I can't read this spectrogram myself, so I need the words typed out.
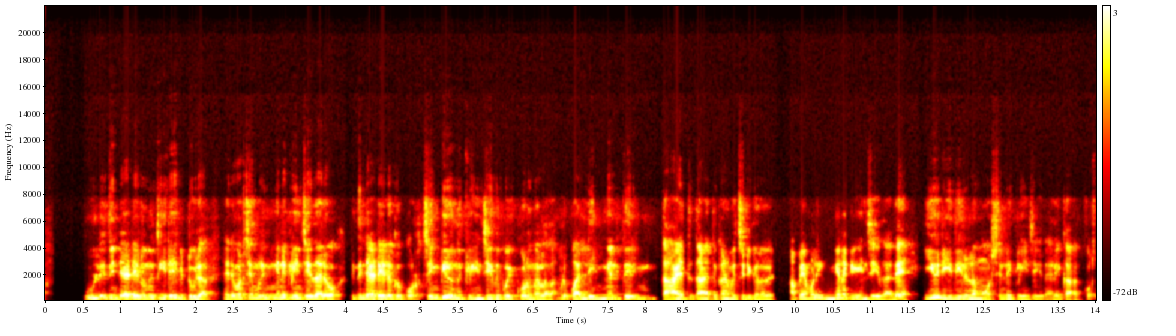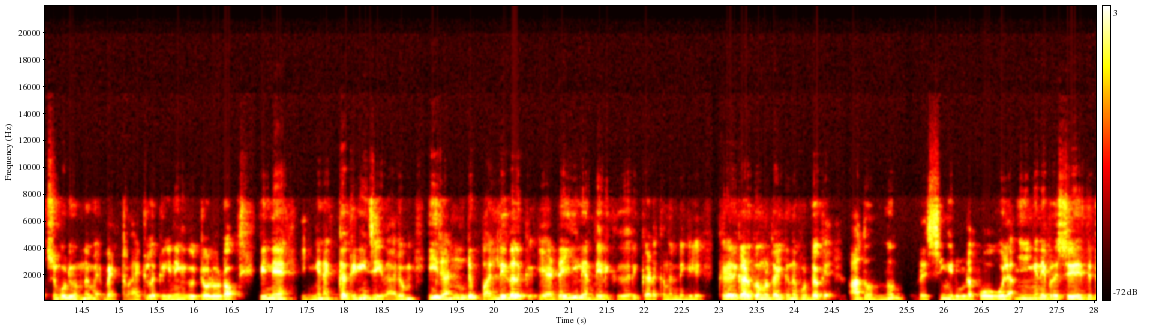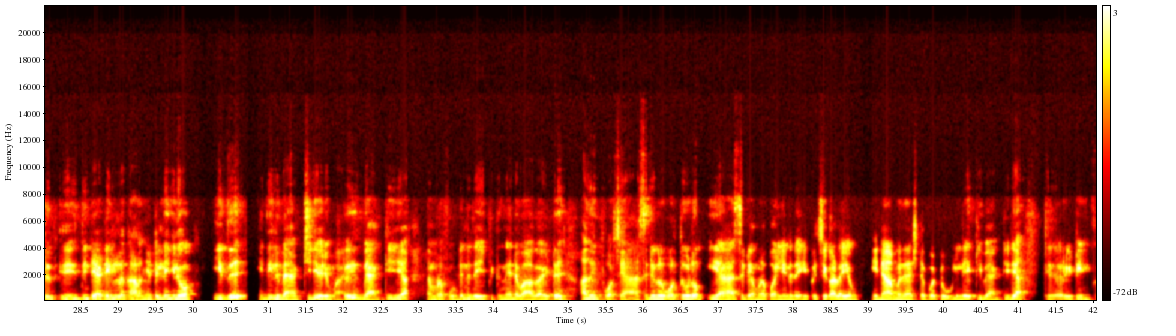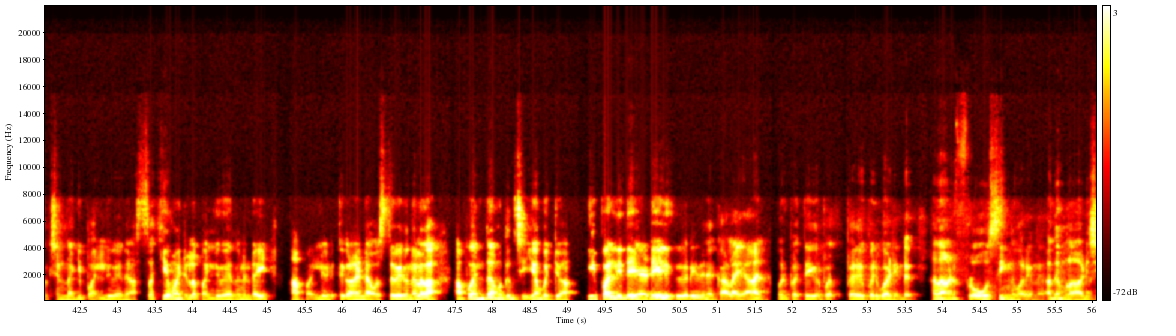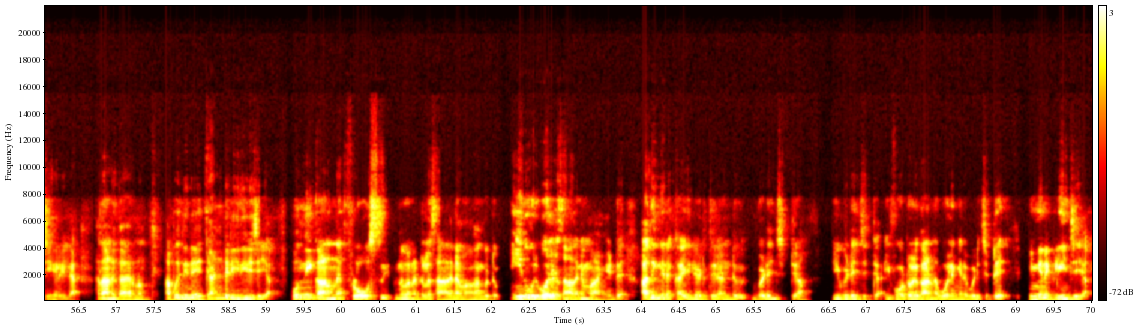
ഉള്ളി ഇതിന്റെ ഇടയിലൊന്നും തീരെ കിട്ടൂല. നേരെ മറിച്ച് നമ്മൾ ഇങ്ങനെ ക്ലീൻ ചെയ്താലോ ഇതിന്റെ ഇടയിലൊക്കെ കുറച്ചെങ്കിലും ഒന്ന് ക്ലീൻ ചെയ്ത് പോയിക്കോളും എന്നുള്ളതാണ് നമ്മൾ പല്ല് ഇങ്ങനത്തെ താഴത്ത് താഴത്തേക്കാണ് വെച്ചിരിക്കുന്നത്. അപ്പൊ നമ്മൾ ഇങ്ങനെ ക്ലീൻ ചെയ്താലേ ഈ ഒരു രീതിയിലുള്ള മോഷനിൽ ക്ലീൻ ചെയ്താലേ കറ കുറച്ചും കൂടി ഒന്ന് ബെറ്റർ ആയിട്ടുള്ള ക്ലീനിങ് കിട്ടുള്ളൂ കേട്ടോ പിന്നെ ഇങ്ങനെയൊക്കെ ക്ലീൻ ചെയ്താലും ഈ രണ്ട് പല്ലുകൾക്ക് ഇടയിൽ എന്തെങ്കിലും കയറി കിടക്കുന്നുണ്ടെങ്കിൽ കയറി കിടക്കും നമ്മൾ കഴിക്കുന്ന ഫുഡൊക്കെ അതൊന്നും ബ്രഷിങ്ങിലൂടെ പോകൂല. നീ ഇങ്ങനെ ബ്രഷ് ചെയ്തിട്ട് ഇതിന്റെ ഇടയിലുള്ള കളഞ്ഞിട്ടില്ലെങ്കിലോ ഇത് ഇതിൽ ബാക്ടീരിയ വരും. അത് ബാക്ടീരിയ നമ്മുടെ ഫുഡിനെ ദഹിപ്പിക്കുന്നതിന്റെ ഭാഗമായിട്ട് അത് കുറച്ച് ആസിഡുകൾ പുറത്തു വിടും. ഈ ആസിഡ് നമ്മളെ പല്ലിനെ ദഹിപ്പിച്ച് കളയും. ഇനാമിന് നഷ്ടപ്പെട്ട് ഉള്ളിലേക്ക് ബാക്ടീരിയ കയറിയിട്ട് ഇൻഫെക്ഷൻ ഉണ്ടാക്കി പല്ലുവേദന അസഹ്യമായിട്ടുള്ള പല്ലുവേദന ഉണ്ടായി. ആ പല്ല് എടുത്തു കളയേണ്ട അവസ്ഥ വരും എന്നുള്ളതാ അപ്പൊ എന്താ നമുക്ക് ചെയ്യാൻ പറ്റുക? ഈ പല്ലിന്റെ ഇടയിൽ കയറിയതിനെ കളയാൻ ഒരു പ്രത്യേക പരിപാടി ഉണ്ട് അതാണ് ഫ്ലോസിംഗ് എന്ന് പറയുന്നത്. അത് നമ്മൾ ആരും ചെയ്യലില്ല. അതാണ് കാരണം. അപ്പൊ ഇതിന് രണ്ട് രീതിയിൽ ചെയ്യാം. ഒന്ന് ഈ കാണുന്ന ഫ്ലോസ് എന്ന് പറഞ്ഞിട്ടുള്ള സാധനം വാങ്ങാൻ കിട്ടും. ഈ നൂൽ പോലെയുള്ള സാധനം വാങ്ങിയിട്ട് അതിങ്ങനെ കയ്യിലെടുത്ത് രണ്ട് ഇവിടെയും ചുറ്റുക ഇവിടെയും ചുറ്റുക ഈ ഫോട്ടോയിൽ കാണുന്ന പോലെ ഇങ്ങനെ പിടിച്ചിട്ട് ഇങ്ങനെ ക്ലീൻ ചെയ്യാം.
